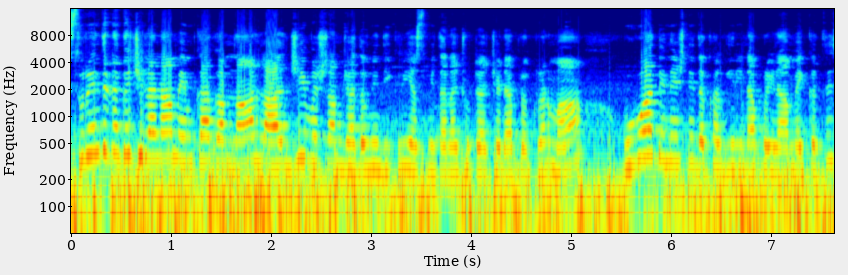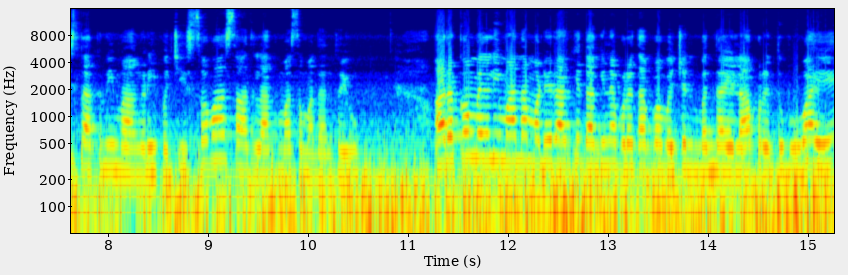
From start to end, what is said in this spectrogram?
સુરેન્દ્રનગર જિલ્લાના મેમકા ગામના લાલજી વશરામ જાદવની દીકરી અસ્મિતાના છૂટાછેડા પ્રકરણમાં ભુવા દિનેશની દખલગીરીના પરિણામે એકત્રીસ લાખની માંગણી પછી સવા સાત લાખમાં સમાધાન થયું. આ રકમ મેલડીમાના મઢે રાખી દાગીના પરત આપવા વચન બંધાયેલા પરંતુ ભુવાએ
